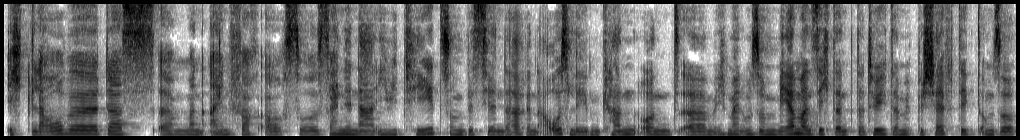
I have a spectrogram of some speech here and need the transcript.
Ich glaube, dass äh, man einfach auch so seine Naivität so ein bisschen darin ausleben kann. Und ähm, ich meine, umso mehr man sich dann natürlich damit beschäftigt, umso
